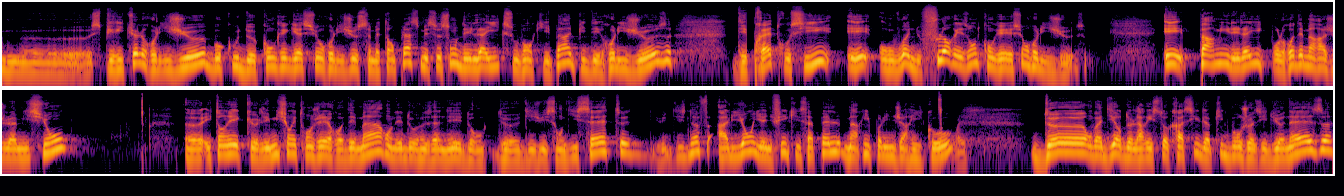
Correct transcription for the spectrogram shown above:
euh, spirituel, religieux. Beaucoup de congrégations religieuses se mettent en place, mais ce sont des laïcs souvent qui y partent, et puis des religieuses, des prêtres aussi, et on voit une floraison de congrégations religieuses. Et parmi les laïcs pour le redémarrage de la mission, euh, étant donné que les missions étrangères redémarrent, on est dans les années donc, de 1817, 19, à Lyon, il y a une fille qui s'appelle Marie-Pauline Jaricot. de, on va dire, de l'aristocratie, de la petite bourgeoisie lyonnaise,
